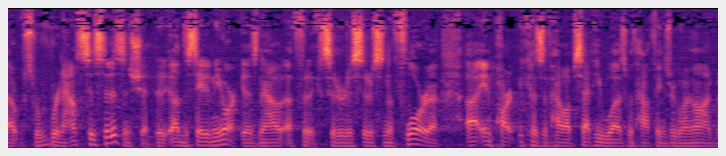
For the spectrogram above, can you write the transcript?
uh, sort of renounced his citizenship of the state of New York and is now considered a citizen of Florida, uh, in part because of how upset he was with how things were going on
